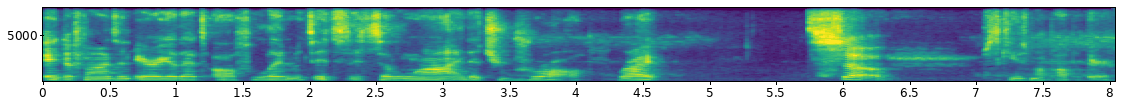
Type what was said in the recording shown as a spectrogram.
It defines an area that's off limits. It's it's a line that you draw, right? So, excuse my papa bear.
